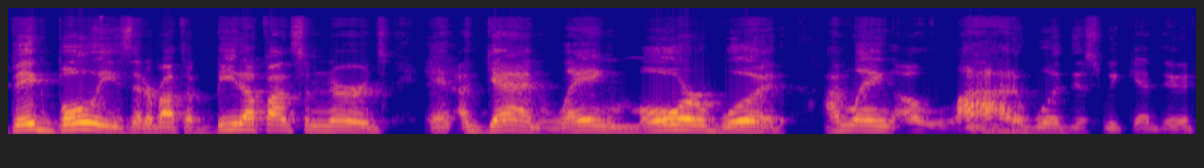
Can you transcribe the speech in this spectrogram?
big bullies that are about to beat up on some nerds. And again, laying more wood. I'm laying a lot of wood this weekend, dude.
